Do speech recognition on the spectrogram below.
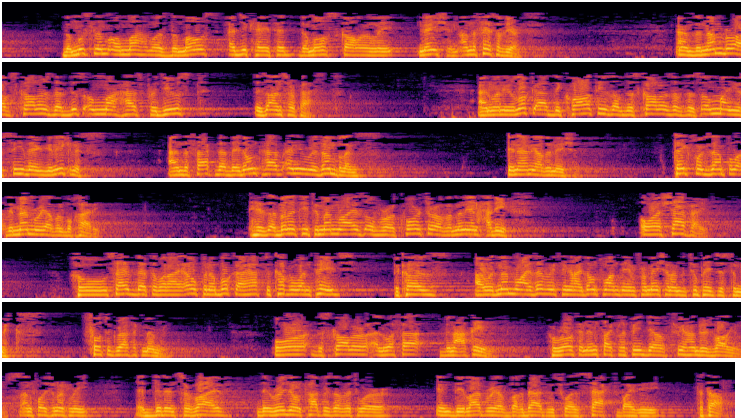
the Muslim Ummah was the most educated, the most scholarly nation on the face of the earth. And the number of scholars that this Ummah has produced is unsurpassed. And when you look at the qualities of the scholars of this Ummah, you see their uniqueness and the fact that they don't have any resemblance in any other nation. Take, for example, the memory of Al-Bukhari. His ability to memorize over a quarter of a million hadith. Or a Shafi'i, who said that when I open a book I have to cover one page because I would memorize everything and I don't want the information on the two pages to mix. Photographic memory. Or the scholar Al-Wafa bin Aqil, who wrote an encyclopedia of 300 volumes. Unfortunately, it didn't survive. The original copies of it were in the library of Baghdad, which was sacked by the Tatar.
